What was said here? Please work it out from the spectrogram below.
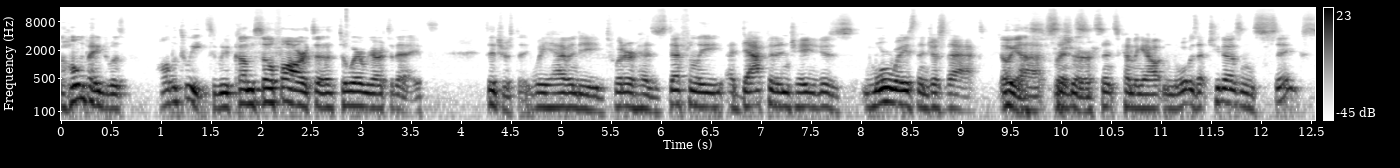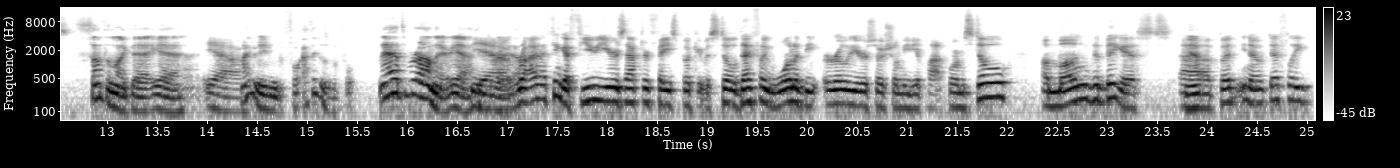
the homepage was all the tweets. We've come so far to, to where we are today. It's, it's interesting. We have indeed. Twitter has definitely adapted and changes more ways than just that. Oh, yes, uh, for since, sure. Since coming out in, what was that, 2006? Something like that, yeah. Uh, yeah. Might have been before. I think it was before. Nah, it's around there, yeah. I Yeah, right. I think a few years after Facebook, it was still definitely one of the earlier social media platforms, still among the biggest, uh, Yeah. but you know, definitely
